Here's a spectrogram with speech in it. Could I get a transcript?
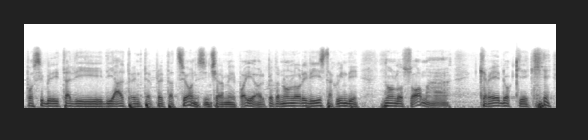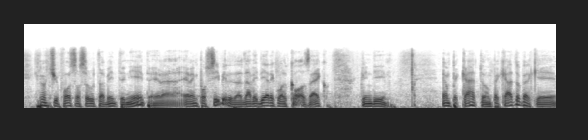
possibilità di, di, altre interpretazioni, sinceramente. Poi io, ripeto, non l'ho rivista, quindi non lo so, ma credo che, che non ci fosse assolutamente niente, era, era impossibile da, da, vedere qualcosa. Ecco. Quindi è un peccato, è un peccato perché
